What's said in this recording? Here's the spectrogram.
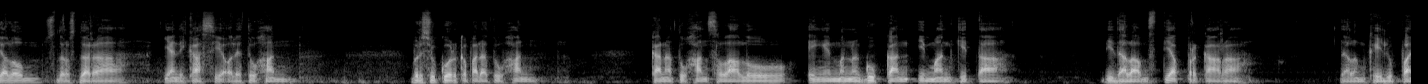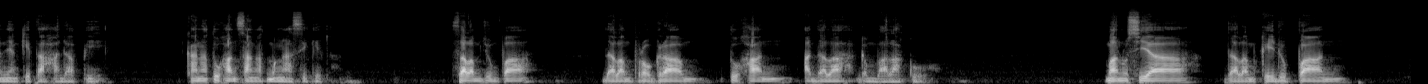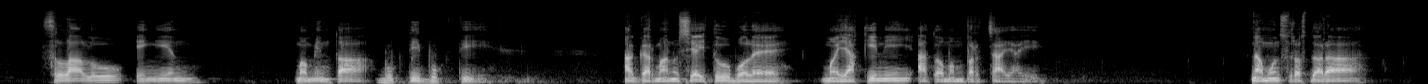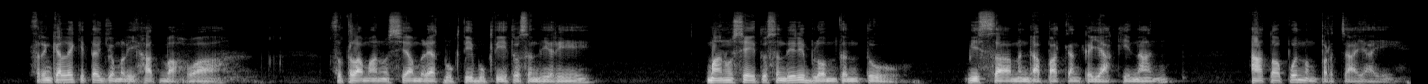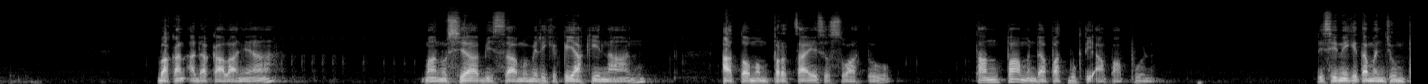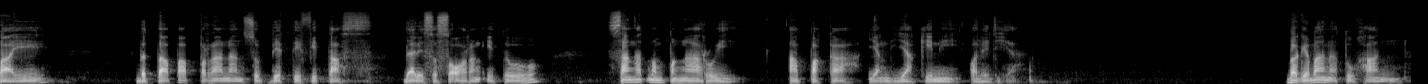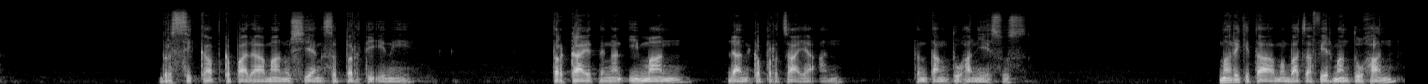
Shalom saudara-saudara yang dikasih oleh Tuhan. Bersyukur kepada Tuhan karena Tuhan selalu ingin meneguhkan iman kita di dalam setiap perkara dalam kehidupan yang kita hadapi. Karena Tuhan sangat mengasihi kita. Salam jumpa dalam program Tuhan adalah gembalaku. Manusia dalam kehidupan selalu ingin meminta bukti-bukti agar manusia itu boleh meyakini atau mempercayai. Namun saudara-saudara, sering kali kita juga melihat bahwa setelah manusia melihat bukti-bukti itu sendiri, manusia itu sendiri belum tentu bisa mendapatkan keyakinan ataupun mempercayai. Bahkan ada kalanya manusia bisa memiliki keyakinan atau mempercayai sesuatu tanpa mendapat bukti apa pun. Di sini kita menjumpai betapa peranan subjektivitas dari seseorang itu sangat mempengaruhi apakah yang diyakini oleh dia. Bagaimana Tuhan bersikap kepada manusia yang seperti ini terkait dengan iman dan kepercayaan tentang Tuhan Yesus. Mari kita membaca firman Tuhan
